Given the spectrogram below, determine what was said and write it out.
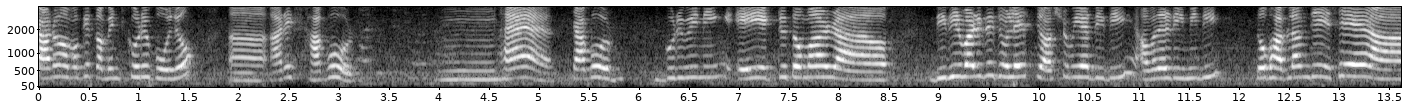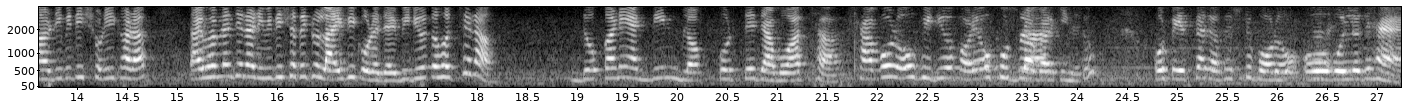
জানো আমাকে কমেন্ট করে বলো। আরে সাগর হ্যাঁ সাগর গুড ইভিনিং এই একটু তোমার দিদির বাড়িতে চলে এসেছি অসমিয়া দিদি আমাদের রিমিদি। তো ভাবলাম যে এসে রিমিদির শরীর খারাপ তাই ভাবলাম যে না রিমিদির সাথে একটু লাইভই করে যাই। ভিডিও তো হচ্ছে না? দোকানে একদিন ব্লগ করতে যাব। আচ্ছা সাগর ও ভিডিও করে ও ফুড ব্লগার কিন্তু। ওর পেজটা যথেষ্ট বড়। ও বলল যে হ্যাঁ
